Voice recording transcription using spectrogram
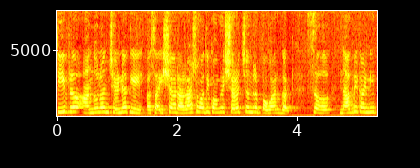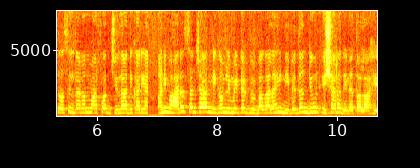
तीव्र आंदोलन छेडण्यात येईल असा इशारा राष्ट्रवादी काँग्रेस शरदचंद्र पवार गट सह नागरिकांनी तहसीलदारांमार्फत जिल्हाधिकारी आणि भारत संचार निगम लिमिटेड विभागालाही निवेदन देऊन इशारा देण्यात आला आहे.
